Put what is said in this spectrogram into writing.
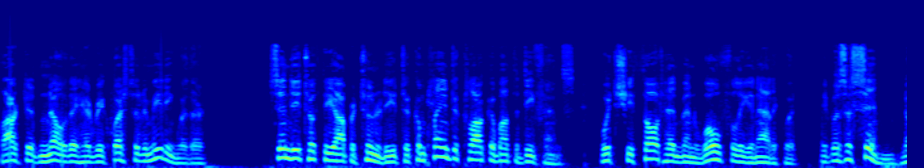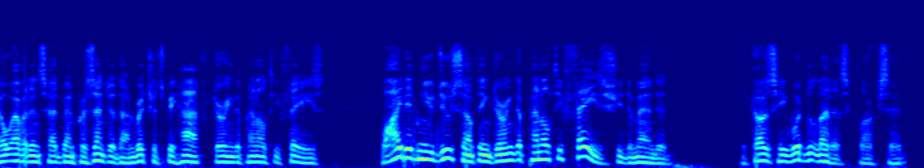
Clark didn't know they had requested a meeting with her. Cindy took the opportunity to complain to Clark about the defense, which she thought had been woefully inadequate. It was a sin no evidence had been presented on Richard's behalf during the penalty phase. Why didn't you do something during the penalty phase? she demanded. Because he wouldn't let us, Clark said.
